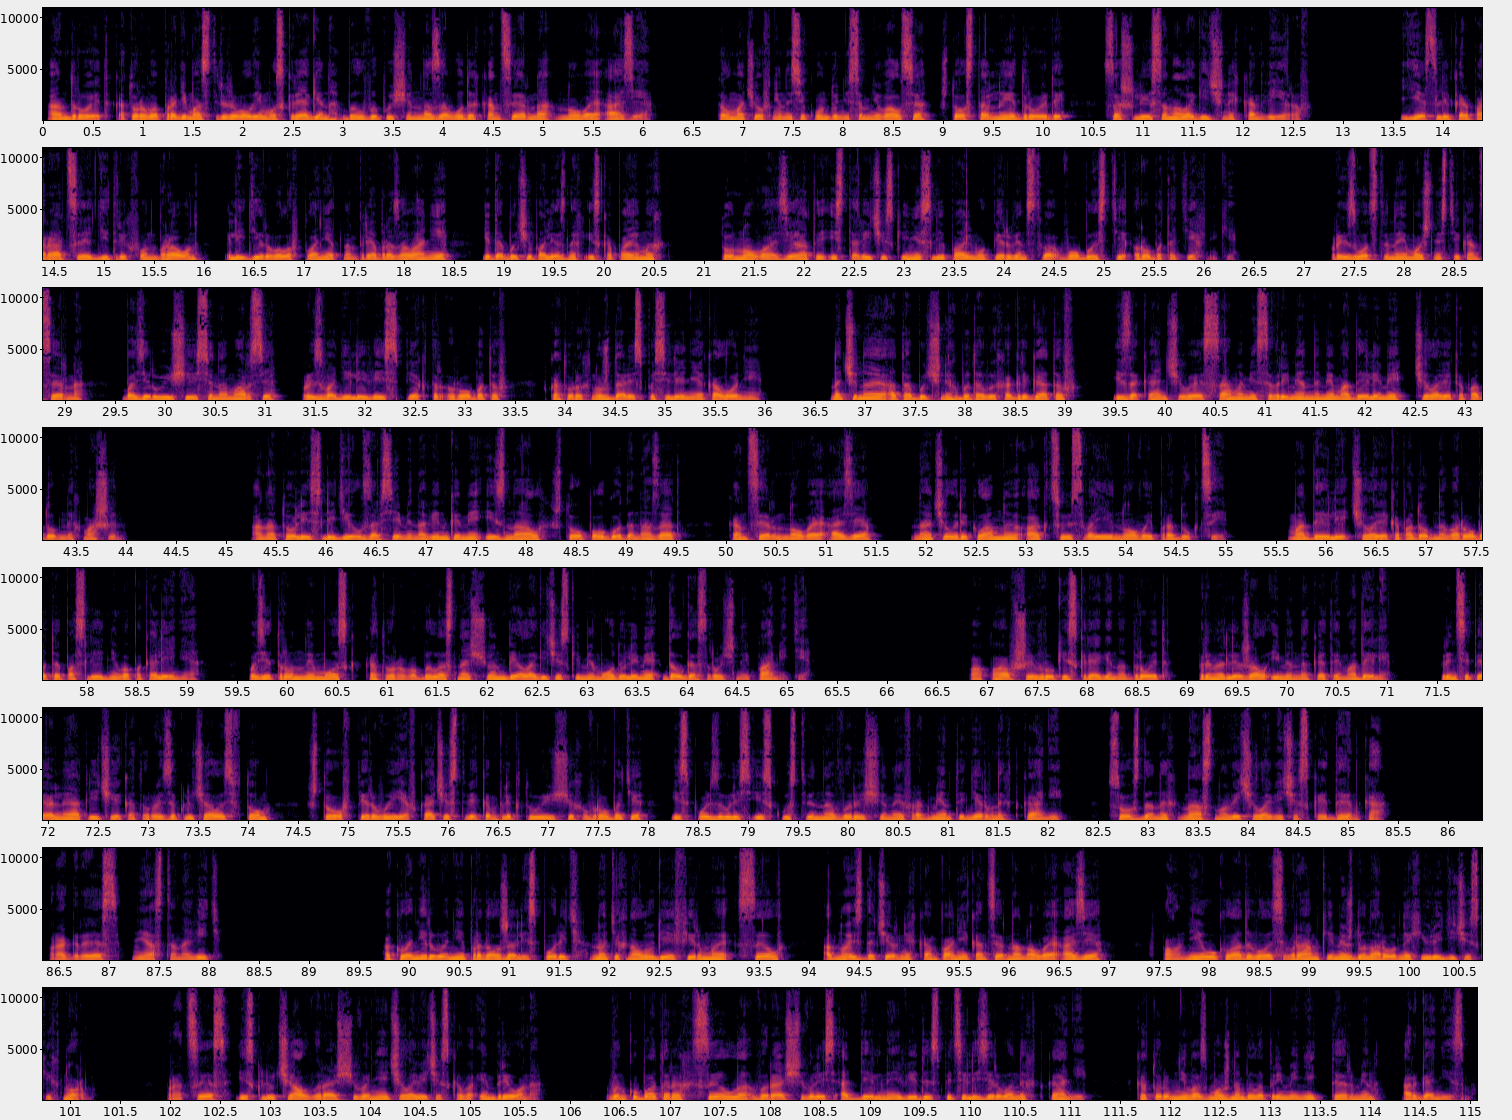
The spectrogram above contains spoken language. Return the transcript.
Андроид, которого продемонстрировал ему Скрягин, был выпущен на заводах концерна «Новая Азия». Толмачев ни на секунду не сомневался, что остальные дроиды сошли с аналогичных конвейеров. Если корпорация Дитрих фон Браун лидировала в планетном преобразовании и добыче полезных ископаемых, то новоазиаты исторически несли пальму первенства в области робототехники. Производственные мощности концерна, базирующиеся на Марсе, производили весь спектр роботов, в которых нуждались поселения колонии, начиная от обычных бытовых агрегатов и заканчивая самыми современными моделями человекоподобных машин. Анатолий следил за всеми новинками и знал, что полгода назад – концерн «Новая Азия» начал рекламную акцию своей новой продукции. Модели человекоподобного робота последнего поколения, позитронный мозг которого был оснащен биологическими модулями долгосрочной памяти. Попавший в руки Скрягина дроид принадлежал именно к этой модели, принципиальное отличие которой заключалось в том, что впервые в качестве комплектующих в роботе использовались искусственно выращенные фрагменты нервных тканей, созданных на основе человеческой ДНК. Прогресс не остановить. О клонировании продолжали спорить, но технология фирмы Cell, одной из дочерних компаний концерна «Новая Азия», вполне укладывалась в рамки международных юридических норм. Процесс исключал выращивание человеческого эмбриона, в инкубаторах Селла выращивались отдельные виды специализированных тканей, к которым невозможно было применить термин «организм».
